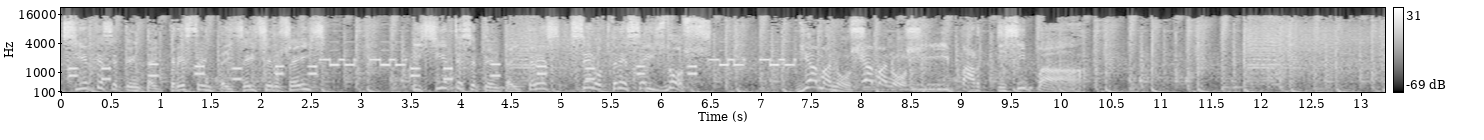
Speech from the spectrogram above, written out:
773-3606 y 773-0362. Llámanos, llámanos y participa.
